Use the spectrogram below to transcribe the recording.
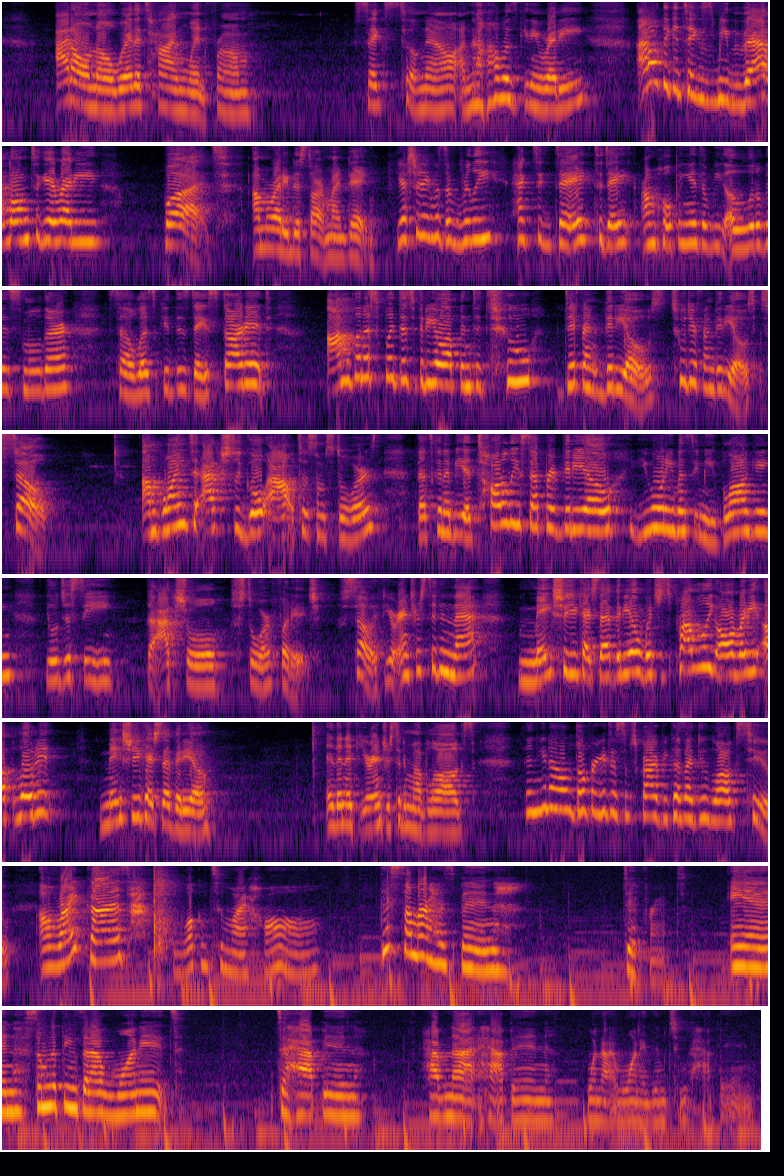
I don't know where the time went from six till now. I know I was getting ready. I don't think it takes me that long to get ready, but I'm ready to start my day. Yesterday was a really hectic day. Today, I'm hoping it to be a little bit smoother. So let's get this day started. I'm gonna split this video up into two different videos, two different videos. So I'm going to actually go out to some stores. That's going to be a totally separate video. You won't even see me vlogging. You'll just see the actual store footage. So if you're interested in that, make sure you catch that video, which is probably already uploaded. Make sure you catch that video. And then if you're interested in my vlogs, then you know, don't forget to subscribe because I do vlogs too. All right, guys, welcome to my haul. This summer has been different and some of the things that I wanted to happen have not happened when I wanted them to happen.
